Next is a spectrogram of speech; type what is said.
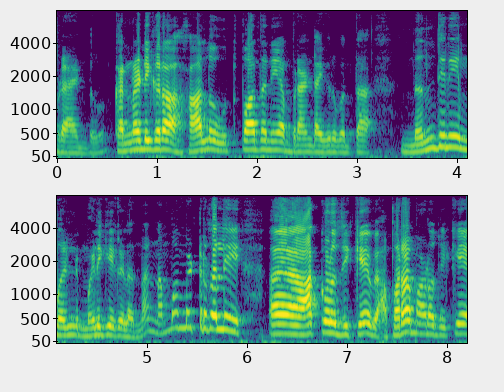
ಬ್ರ್ಯಾಂಡು ಕನ್ನಡಿಗರ ಹಾಲು ಉತ್ಪಾದನೆಯ ಬ್ರ್ಯಾಂಡ್ ಆಗಿರುವಂಥ ನಂದಿನಿ ಮಳಿ ಮಳಿಗೆಗಳನ್ನು ನಮ್ಮ ಮೆಟ್ರೋದಲ್ಲಿ ಹಾಕ್ಕೊಳ್ಳೋದಕ್ಕೆ ವ್ಯಾಪಾರ ಮಾಡೋದಕ್ಕೆ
